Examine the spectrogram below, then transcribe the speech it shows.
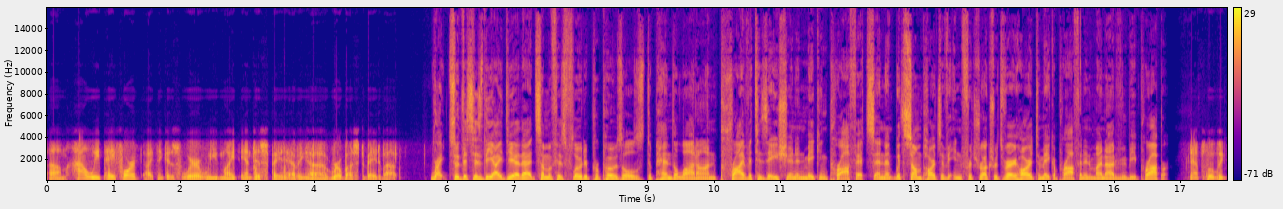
Um, how we pay for it, I think, is where we might anticipate having a robust debate about. Right. So this is the idea that some of his floated proposals depend a lot on privatization and making profits. And with some parts of infrastructure, it's very hard to make a profit and it might not even be proper. Absolutely.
